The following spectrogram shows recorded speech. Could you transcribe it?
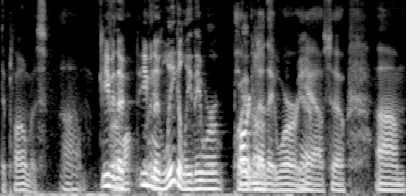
diplomas. Um, Even though, even though legally they were part even though of they were, yeah. So, um,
